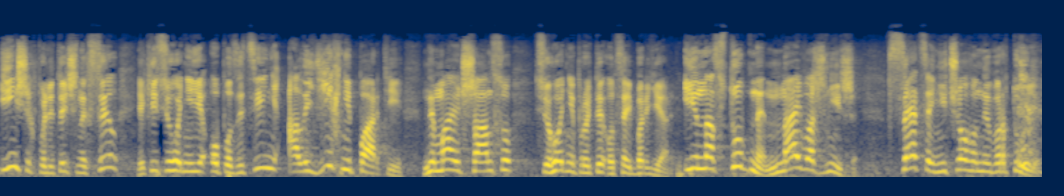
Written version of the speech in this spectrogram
інших політичних сил, які сьогодні є опозиційні, але їхні партії не мають шансу сьогодні пройти оцей бар'єр. І наступне, найважніше, все це нічого не вартує.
